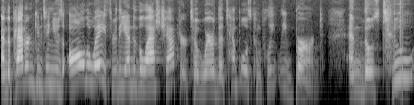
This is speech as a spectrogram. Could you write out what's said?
And the pattern continues all the way through the end of the last chapter to where the temple is completely burned. And those two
